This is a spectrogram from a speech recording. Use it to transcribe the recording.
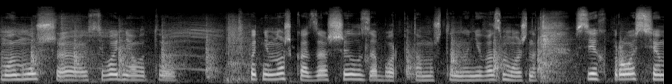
мой муж э, сегодня вот э, хоть немножко зашил забор, потому что ну, невозможно. Всех просим,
